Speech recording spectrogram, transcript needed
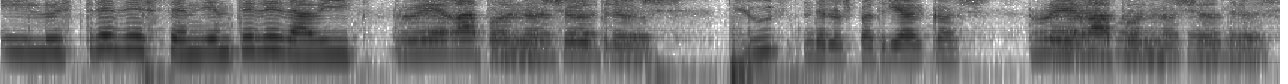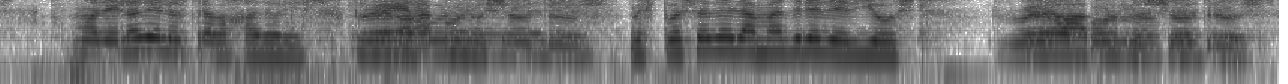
Ilustre descendiente de David, ruega por nosotros. Luz de los patriarcas, ruega por nosotros. Modelo de los trabajadores, ruega por nosotros. Esposo de la Madre de Dios, ruega por nosotros.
